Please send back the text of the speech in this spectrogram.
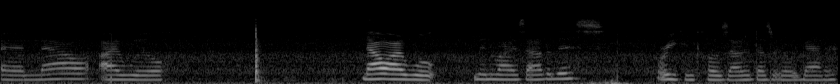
And now I will now I will minimize out of this or you can close out it doesn't really matter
